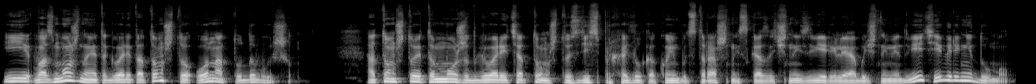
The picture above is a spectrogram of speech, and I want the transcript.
и, возможно, это говорит о том, что он оттуда вышел. О том, что это может говорить о том, что здесь проходил какой-нибудь страшный сказочный зверь или обычный медведь, Игорь не думал.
